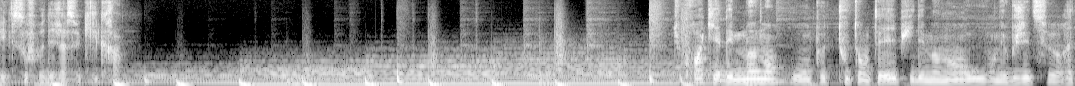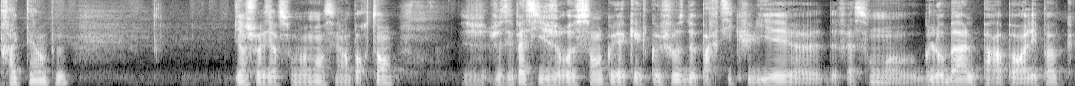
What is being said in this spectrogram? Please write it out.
il souffre déjà ce qu'il craint ». crois qu'il y a des moments où on peut tout tenter et puis des moments où on est obligé de se rétracter un peu? Bien choisir son moment, c'est important. Je ne sais pas si je ressens qu'il y a quelque chose de particulier euh, de façon euh, globale par rapport à l'époque.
